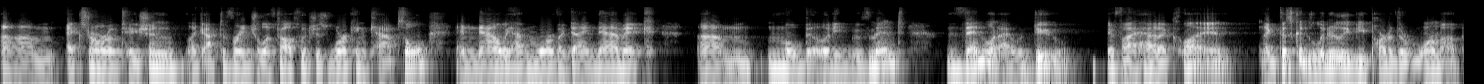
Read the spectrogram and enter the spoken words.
um, external rotation, like active range liftoff, which is working capsule. And now we have more of a dynamic um, mobility movement. Then what I would do if I had a client, like this could literally be part of their warm up,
